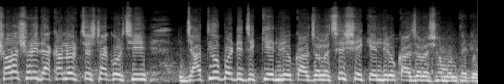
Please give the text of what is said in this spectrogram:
সরাসরি দেখানোর চেষ্টা করছি জাতীয় পার্টির যে কেন্দ্রীয় কার্যালয় আছে, সেই কেন্দ্রীয় কার্যালয় সামন থেকে।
